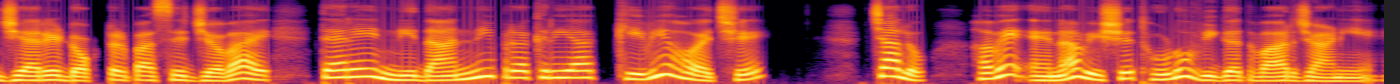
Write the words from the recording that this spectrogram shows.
જ્યારે ડોક્ટર પાસે જવાય, ત્યારે નિદાનની પ્રક્રિયા કેવી હોય છે? ચાલો, હવે એના વિશે થોડું વિગતવાર જાણીએ.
